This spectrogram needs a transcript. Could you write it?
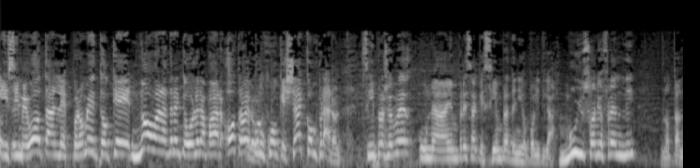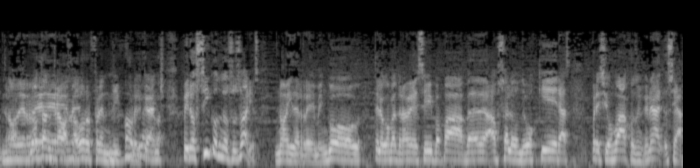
y si me votan les prometo que no van a tener que volver a pagar otra vez por un juego que ya compraron. Sí Project Red, una empresa que siempre ha tenido políticas muy usuario friendly, no tan, No traba- DRM, no tan trabajador friendly no, por el claro. crunch, pero sí con los usuarios. No hay DRM en Go, te lo compraste una vez, sí, papá, usalo donde vos quieras, precios bajos en general, o sea,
